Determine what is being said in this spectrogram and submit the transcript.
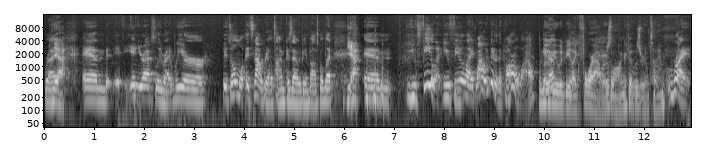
right? Yeah. And and you're absolutely right. We are. It's almost. It's not real time because that would be impossible. But yeah. um, you feel it. You feel like wow, we've been in the car a while. the you movie know? would be like four hours long if it was real time. Right.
